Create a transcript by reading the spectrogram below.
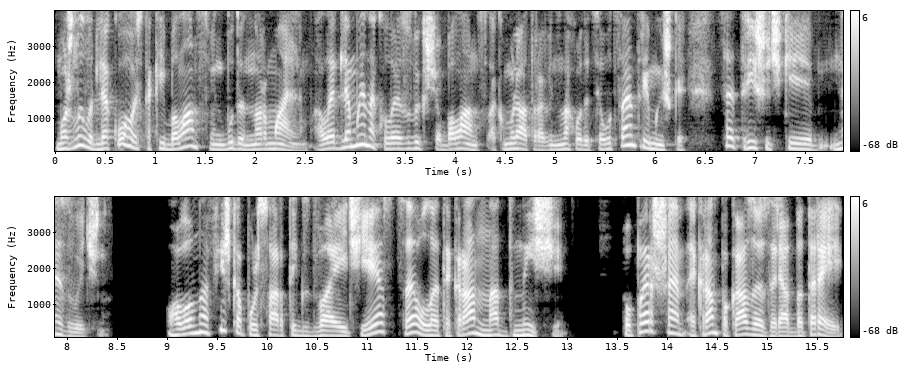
Можливо, для когось такий баланс він буде нормальним. Але для мене, коли я звик, що баланс акумулятора він знаходиться у центрі мишки, це трішечки незвично. Головна фішка Pulsar X2 HES – це OLED-екран на днищі. По-перше, екран показує заряд батареї.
